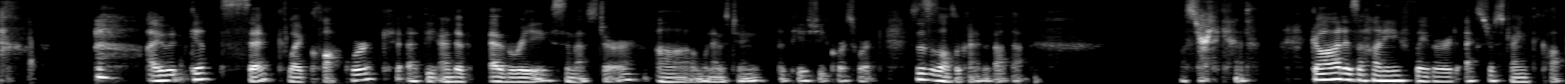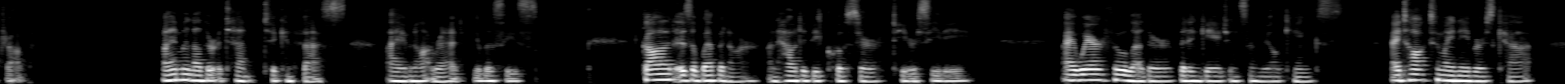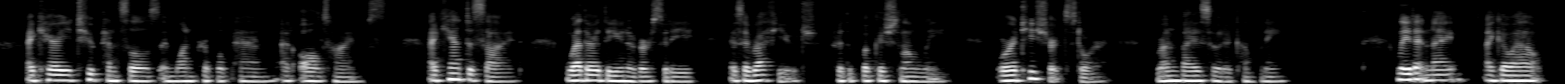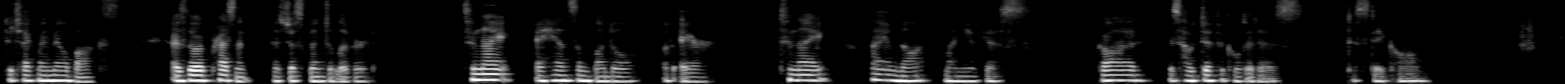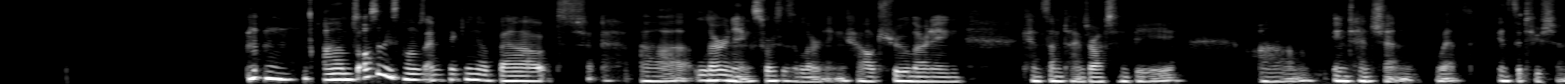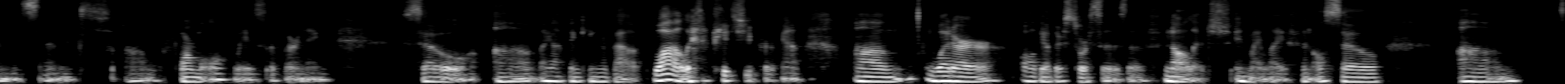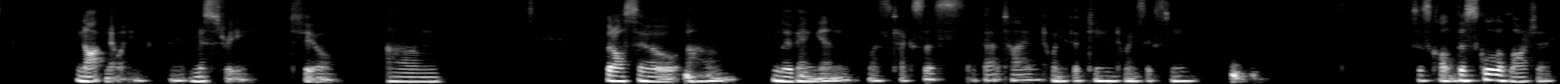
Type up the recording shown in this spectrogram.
I would get sick like clockwork at the end of every semester um, when I was doing the PhD coursework. So this is also kind of about that. Start again. God is a honey flavored extra strength cough drop. I am another attempt to confess I have not read Ulysses. God is a webinar on how to be closer to your CV. I wear faux leather, but engage in some real kinks. I talk to my neighbor's cat. I carry two pencils and one purple pen at all times. I can't decide whether the university is a refuge for the bookish lonely or a t shirt store run by a soda company. Late at night, I go out to check my mailbox as though a present has just been delivered. Tonight, a handsome bundle of air. Tonight, I am not my mucus. God is how difficult it is to stay calm. um, so also these poems, I'm thinking about uh, learning, sources of learning, how true learning can sometimes or often be um, in tension with institutions and um, formal ways of learning. So um, I got thinking about while in a PhD program, um, what are all the other sources of knowledge in my life, and also um, not knowing, right? mystery too, um, but also um, living in West Texas at that time, 2015, 2016. This is called The School of Logic.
